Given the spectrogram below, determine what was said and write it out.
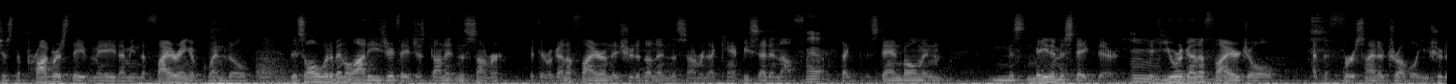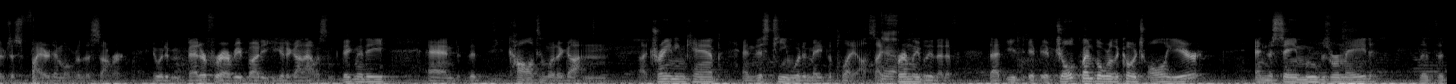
just the progress they've made. I mean, the firing of Quenneville. This all would have been a lot easier if they'd just done it in the summer. If they were going to fire him, they should have done it in the summer. That can't be said enough. Yeah. Like Stan Bowman mis- made a mistake there. Mm-hmm. If you were going to fire Joel at the first sign of trouble, you should have just fired him over the summer. It would have been better for everybody. He could have gone out with some dignity, and the, Colliton would have gotten a training camp, and this team would have made the playoffs. I Yeah. firmly believe that if that if, if Joel Quenneville were the coach all year, and the same moves were made, the, the,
